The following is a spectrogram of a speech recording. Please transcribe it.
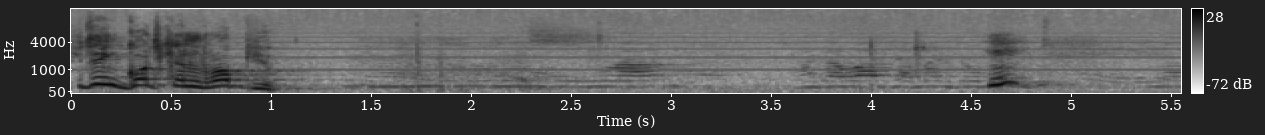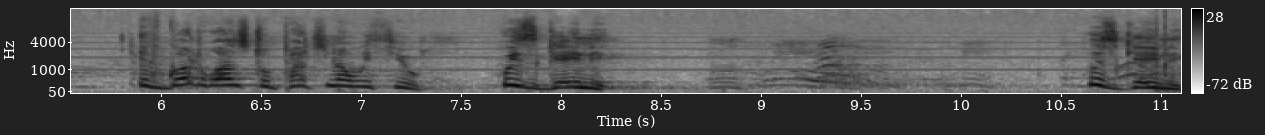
You think God can rob you? Hmm? If God wants to partner with you, who is gaining? Who is gaining?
